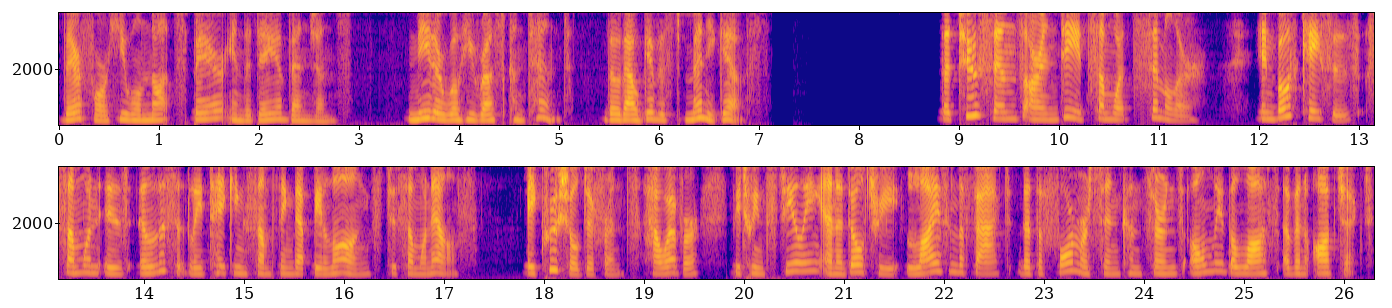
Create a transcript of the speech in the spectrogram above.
therefore he will not spare in the day of vengeance. Neither will he rest content, though thou givest many gifts. The two sins are indeed somewhat similar. In both cases, someone is illicitly taking something that belongs to someone else. A crucial difference, however, between stealing and adultery lies in the fact that the former sin concerns only the loss of an object,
